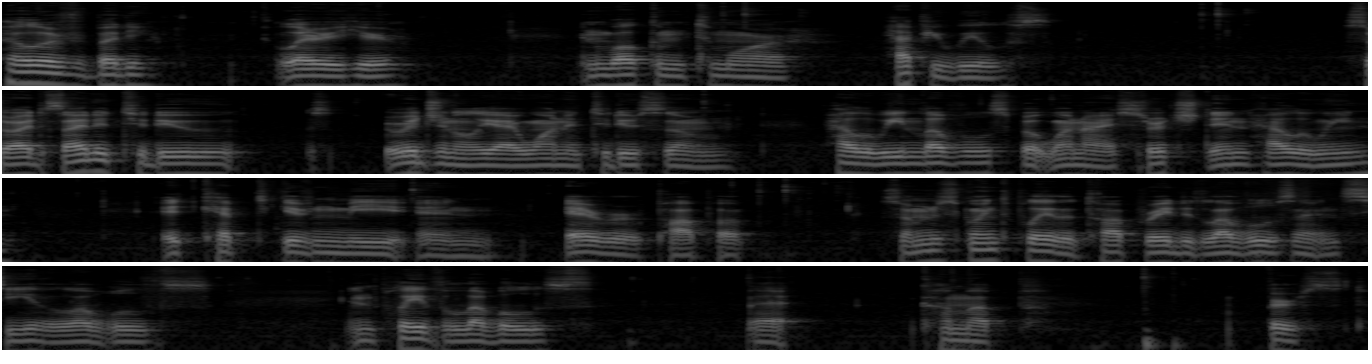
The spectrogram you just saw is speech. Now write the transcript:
Hello everybody, Larry here, and welcome to more Happy Wheels. So I decided to do, originally I wanted to do some Halloween levels, but when I searched in Halloween, it kept giving me an error pop-up. So I'm just going to play the top rated levels and see the levels, and play the levels that come up first.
